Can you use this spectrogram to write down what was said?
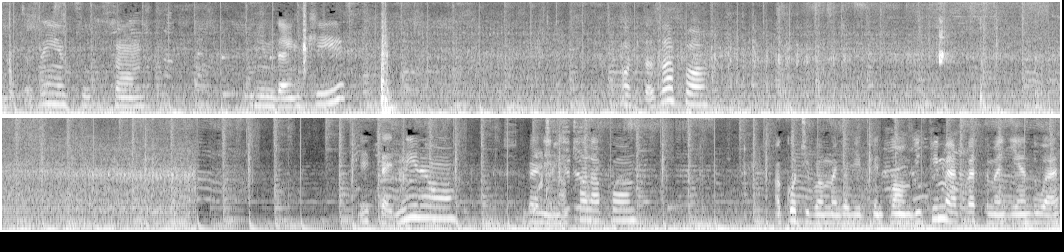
Ott az én cuccom. Minden kész. Ott az apa. Itt egy Nino, Benin a kalapom. A kocsiban meg egyébként van wifi, mert vettem egy ilyen dual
